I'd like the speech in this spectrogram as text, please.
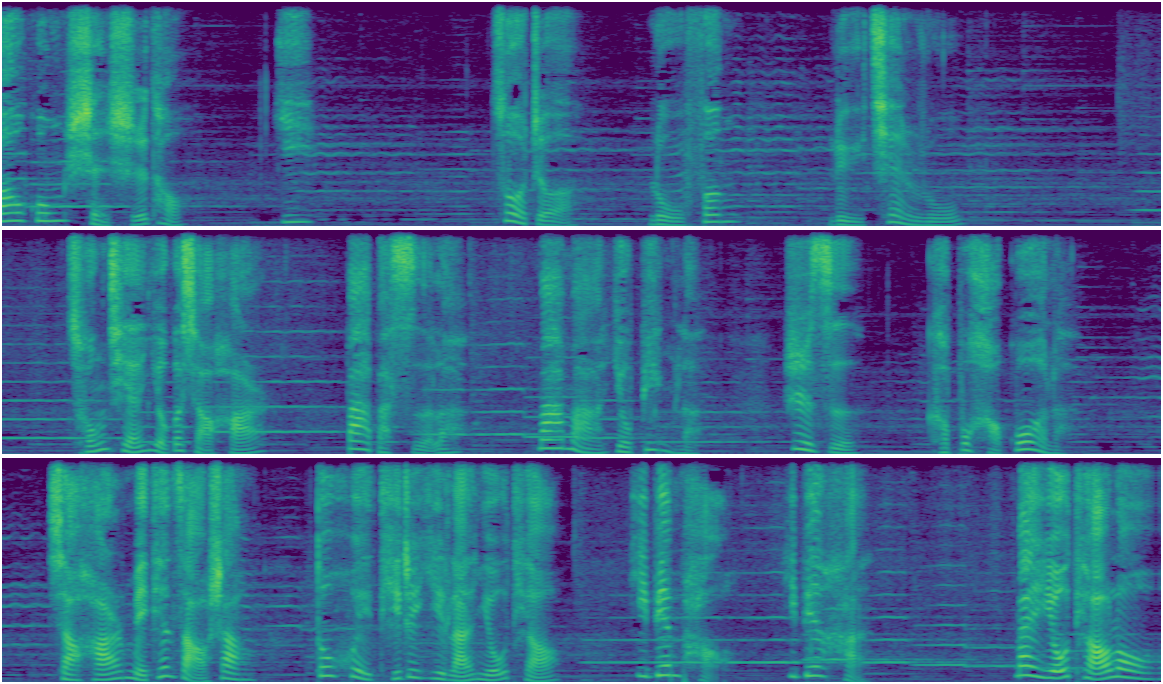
包公审石头一，作者鲁风、吕倩如。从前有个小孩，爸爸死了，妈妈又病了，日子可不好过了。小孩每天早上都会提着一篮油条，一边跑一边喊：“卖油条喽，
